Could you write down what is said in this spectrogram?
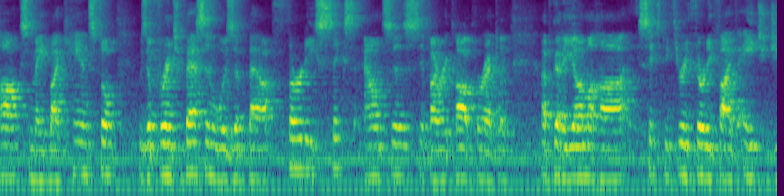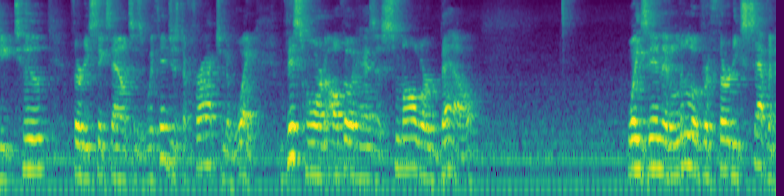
Hawks made by Kanstul. It was a French Besson, was about 36 ounces, if I recall correctly. I've got a Yamaha 6335 HG2, 36 ounces, within just a fraction of weight. This horn, although it has a smaller bell, weighs in at a little over 37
